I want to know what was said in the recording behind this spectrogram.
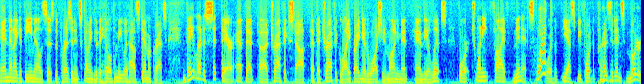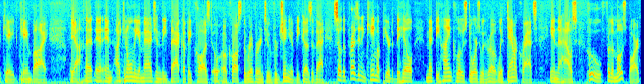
And then I get the email that says the president's coming to the Hill to meet with House Democrats. They let us sit there at that uh, traffic stop, at that traffic light right near the Washington Monument and the Ellipse for 25 minutes. What? Before the, yes, before the president's motorcade came by. Yeah, that, and I can only imagine the backup it caused o- across the river into Virginia because of that. So the president came up here to the Hill, met behind closed doors with uh, with Democrats in the House, who, for the most part,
